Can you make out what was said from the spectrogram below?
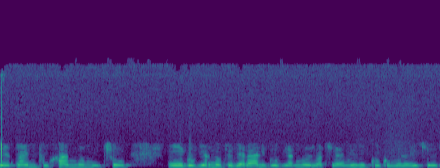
se está empujando mucho, eh, gobierno federal y gobierno de la Ciudad de México, como le dices,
